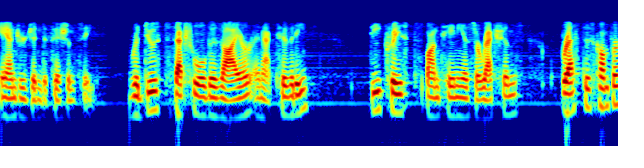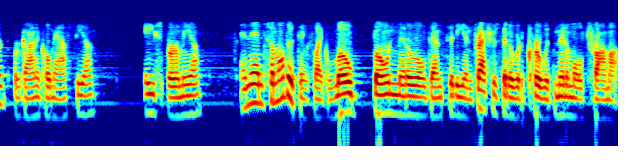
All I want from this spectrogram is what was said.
androgen deficiency, reduced sexual desire and activity, decreased spontaneous erections, breast discomfort or gynecomastia, aspermia, and then some other things like low bone mineral density and fractures that would occur with minimal trauma,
